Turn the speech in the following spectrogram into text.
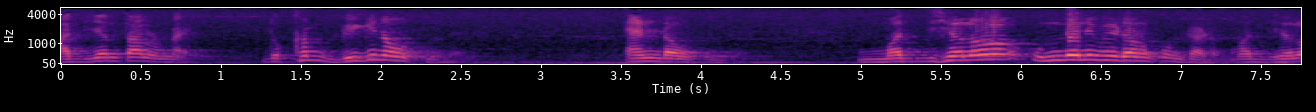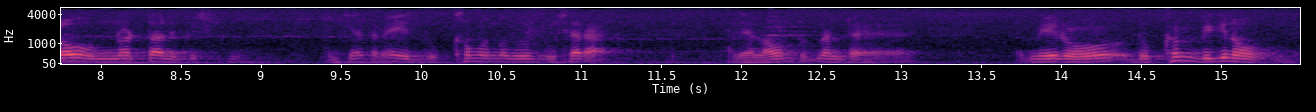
ఆద్యంతాలు ఉన్నాయి దుఃఖం బిగిన్ అవుతుంది ఎండ్ అవుతుంది. మధ్యలో ఉందని వీడు అనుకుంటాడు. మధ్యలో ఉన్నట్టు అనిపిస్తుంది. అంచేతనే ఈ దుఃఖం అన్నది చూసారా? అది ఎలా ఉంటుందంటే మీరు దుఃఖం బిగిన్ అవుతుంది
